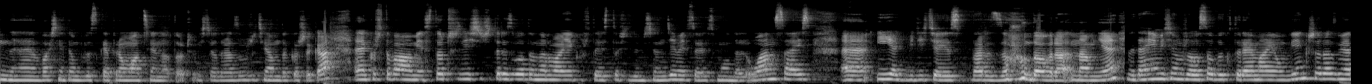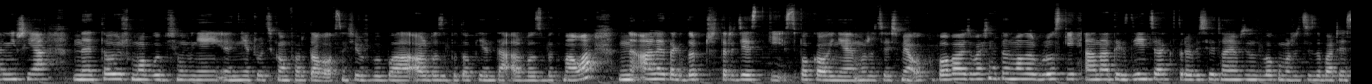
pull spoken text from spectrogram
e, właśnie tę bluzkę promocję, no to oczywiście od razu wrzuciłam do koszyka. E, Kosztowała mnie 134 zł, normalnie kosztuje 179, to jest model one size i jak widzicie jest bardzo dobra na mnie. Wydaje mi się, że osoby, które mają większy rozmiar niż ja, to już mogłyby się w niej nie czuć komfortowo, w sensie już by była albo zbyt opięta, albo zbyt mała, no ale tak do 40 spokojnie możecie śmiało kupować właśnie ten model bluzki, a na tych zdjęciach, które wyświetlają się z boku możecie zobaczyć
